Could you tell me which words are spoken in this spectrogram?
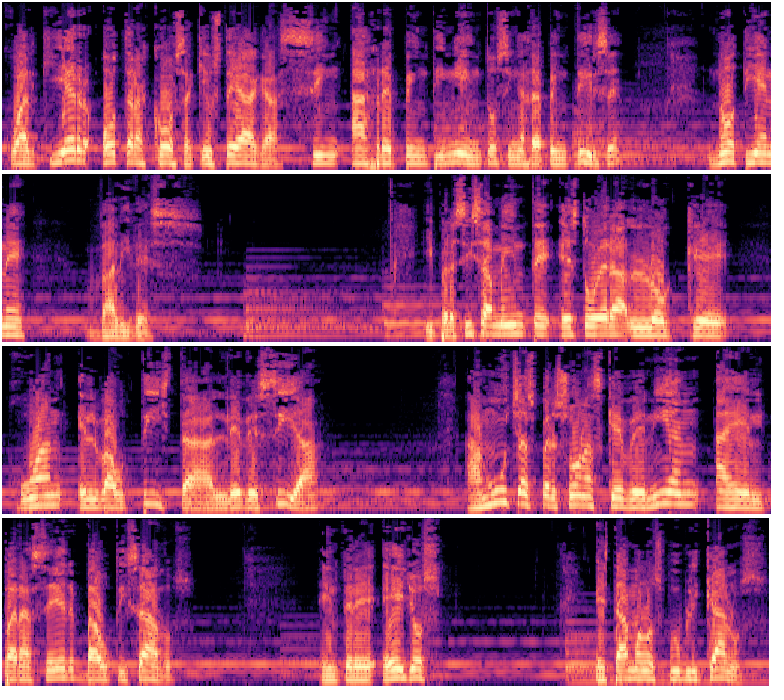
cualquier otra cosa que usted haga sin arrepentimiento, sin arrepentirse, no tiene validez. Y precisamente esto era lo que Juan el Bautista le decía a muchas personas que venían a él para ser bautizados. Entre ellos estaban los publicanos.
